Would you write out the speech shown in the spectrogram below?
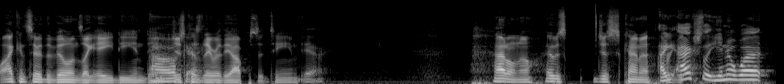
I consider the villains like AD and Dame, Oh, just because they were the opposite team. Yeah. I don't know. It was just kind of. I actually, you know what?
